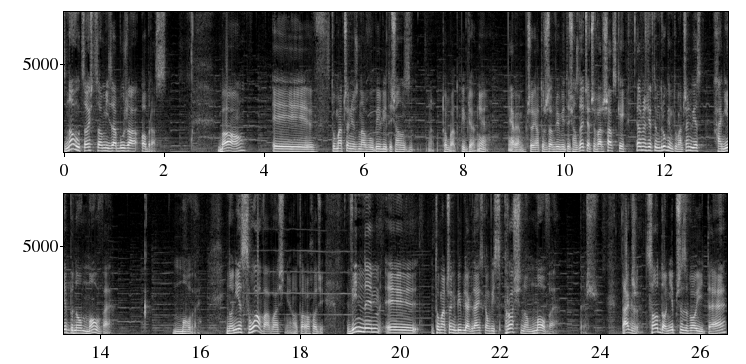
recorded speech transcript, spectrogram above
znowu coś, co mi zaburza obraz. Bo yy, w tłumaczeniu znowu Biblii tysiąc... No, to była Biblia, nie, nie wiem, czy ja to czytam w Biblii Tysiąclecia, czy warszawskiej. W każdym razie w tym drugim tłumaczeniu jest haniebno mowę. Mowę. No nie słowa właśnie, o to chodzi. W innym yy, tłumaczeniu Biblia Gdańska mówi sprośną mowę też. Także co do nieprzyzwoite,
